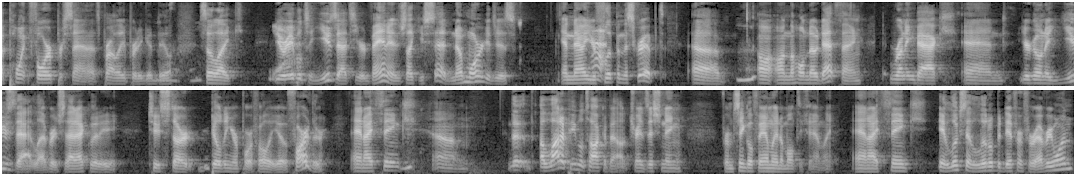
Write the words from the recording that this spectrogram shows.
a 0.4 percent, that's probably a pretty good deal. Mm-hmm. So like yeah. you're able to use that to your advantage, like you said, no mortgages, and now you're yeah. flipping the script uh, mm-hmm. on, on the whole no debt thing, running back, and you're going to use that leverage, that equity, to start building your portfolio farther. And I think um, the, a lot of people talk about transitioning from single family to multifamily. And I think it looks a little bit different for everyone.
